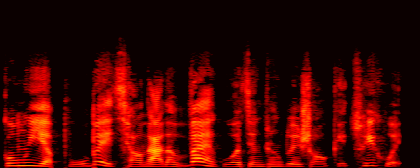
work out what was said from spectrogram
工业不被强大的外国竞争对手给摧毁。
